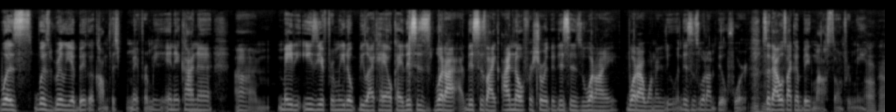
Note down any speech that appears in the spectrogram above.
was was really a big accomplishment for me, and it kind of um made it easier for me to be like, hey, okay, this is what I this is like. I know for sure that this is what I what I want to do, and this is what I'm built for. So Mhm. that was like a big milestone for me. Okay.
